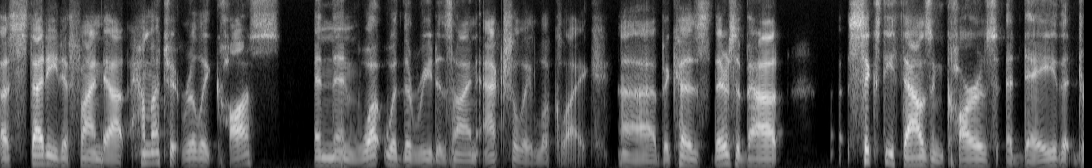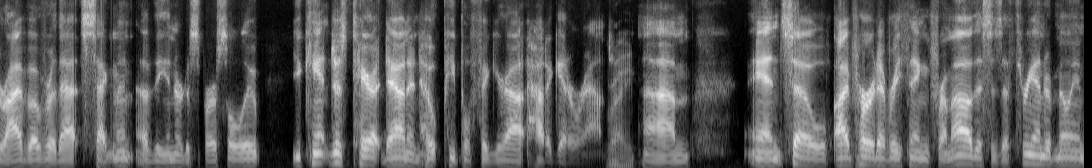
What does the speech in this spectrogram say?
a study to find out how much it really costs and then what would the redesign actually look like uh, because there's about 60,000 cars a day that drive over that segment of the Inner Dispersal loop. You can't just tear it down and hope people figure out how to get around. Right. Um, and so I've heard everything from, oh, this is a $300 million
